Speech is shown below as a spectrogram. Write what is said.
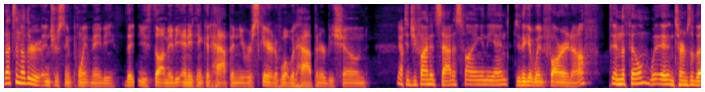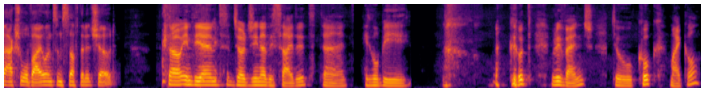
That's another interesting point, maybe that you thought maybe anything could happen. You were scared of what would happen or be shown. Yeah. Did you find it satisfying in the end? Do you think it went far enough in the film in terms of the actual violence and stuff that it showed? So in the end, Georgina decided that it will be a good revenge to cook Michael,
